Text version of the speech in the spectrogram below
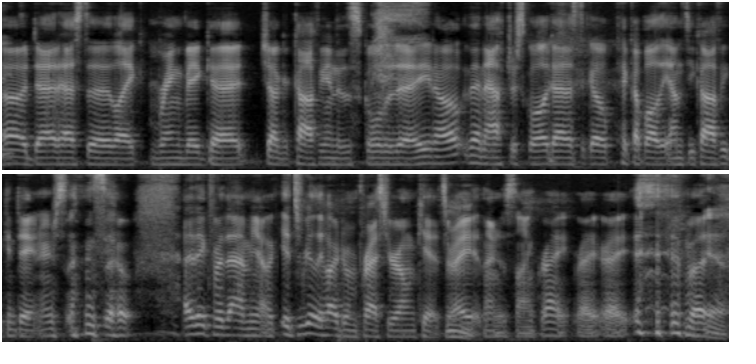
"Oh, Dad has to like bring big uh, jug of coffee into the school today." You know. Then after school, Dad has to go pick up all the empty coffee containers. so, I think for them, you know, it's really hard to impress your own kids, right? And they're just like, "Right, right, right." but Yeah.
